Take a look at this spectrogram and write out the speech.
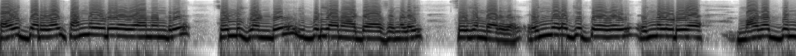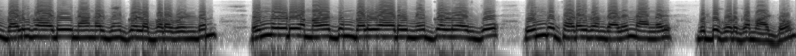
பௌத்தர்கள் தங்களுடையதான் என்று சொல்லிக்கொண்டு இப்படியான அட்டகாசங்களை செய்கின்றார்கள். எங்களுக்கு தேவை எங்களுடைய மதத்தின் வழிபாடு நாங்கள் மேற்கொள்ளப்பட வேண்டும். எங்களுடைய மதத்தின் வழிபாடு மேற்கொள்வதற்கு எந்த தடை வந்தாலும் நாங்கள் விட்டு கொடுக்க மாட்டோம்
